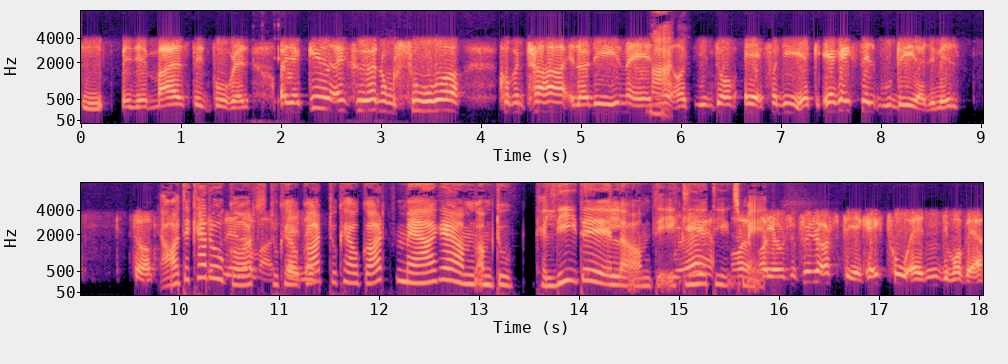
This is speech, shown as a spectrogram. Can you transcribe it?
tid. Men jeg er meget spændt på, hvordan. Og jeg gider ikke høre nogle sure kommentarer, eller det ene og andet, Nej. og det dog af, fordi jeg, jeg kan ikke selv vurdere det, vel? Så Ja, det kan du jo godt. Du kan jo godt, du kan jo godt mærke, om, om du kan lide det, eller om det ikke lige er din og, smag. og jeg vil selvfølgelig også, for jeg kan ikke tro andet, det må være.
